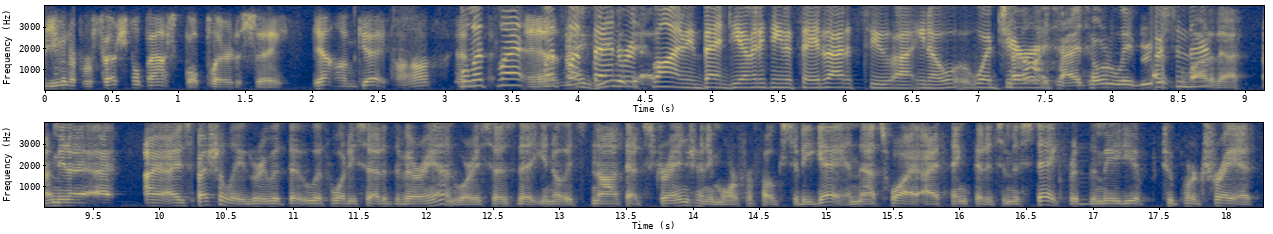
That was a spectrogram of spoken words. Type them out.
even a professional basketball player to say, "Yeah, I'm gay." Uh-huh. well, let's let let's let Ben respond. I mean, Ben, do you have anything to say to that as to uh, you know what Jared? No, I, I, totally agree with a lot of that. I mean, I, I, I especially agree with the, with what he said at the very end, where he says that you know it's not that strange anymore for folks to be gay, and that's why I think that it's a mistake for the media to portray it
